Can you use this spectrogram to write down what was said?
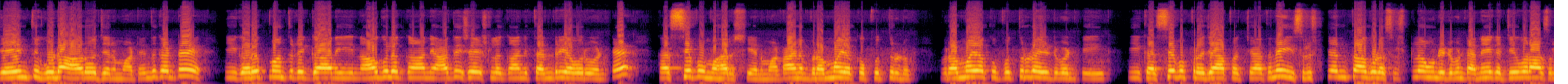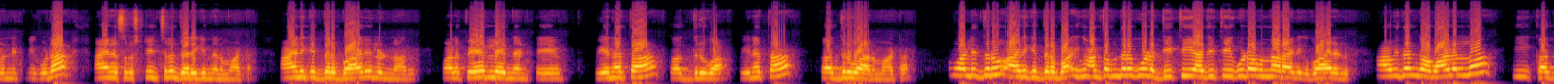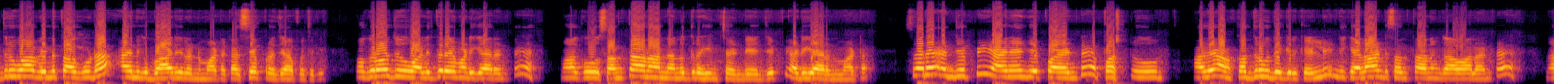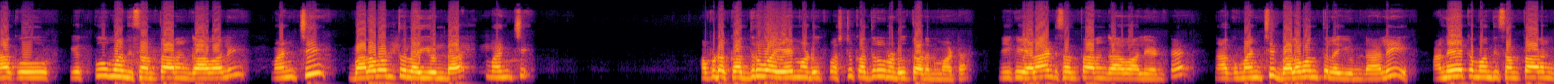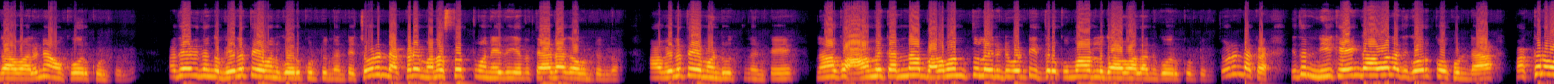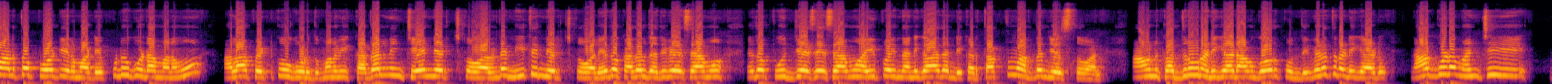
జయంతి కూడా ఆ రోజు అనమాట ఎందుకంటే ఈ గరుత్మంతుడికి కానీ ఈ నాగులకు కానీ ఆదిశేషులకు కానీ తండ్రి ఎవరు అంటే కశ్యప మహర్షి అనమాట ఆయన బ్రహ్మ యొక్క పుత్రుడు. బ్రహ్మ యొక్క పుత్రుడు అయినటువంటి ఈ కశ్యప ప్రజాపతి ఈ సృష్టి అంతా కూడా సృష్టిలో ఉండేటువంటి అనేక జీవరాశులన్నింటినీ కూడా ఆయన సృష్టించడం జరిగిందనమాట ఆయనకి ఇద్దరు భార్యలు ఉన్నారు వాళ్ళ పేర్లు ఏంటంటే వినత కద్రువ. వినత కద్రువ అనమాట వాళ్ళిద్దరూ ఆయనకి ఇద్దరు బా ఇంకా అంతముందర కూడా దితి అదితి కూడా ఉన్నారు ఆయనకి భార్యలు. ఆ విధంగా వాళ్ళల్లో ఈ కద్రువ వినత కూడా ఆయనకి భార్యలు అనమాట కశ్యప ప్రజాపతికి. ఒకరోజు వాళ్ళిద్దరు ఏమడిగారంటే మాకు సంతానాన్ని అనుగ్రహించండి అని చెప్పి అడిగారనమాట సరే అని చెప్పి ఆయన ఏం చెప్పాడంటే ఫస్ట్ అదే ఆ కద్రువు దగ్గరికి వెళ్ళి నీకు ఎలాంటి సంతానం కావాలంటే నాకు ఎక్కువ మంది సంతానం కావాలి. మంచి బలవంతులు అయ్యుండ మంచి అప్పుడు ఆ కద్రువ ఏం అడుగు ఫస్ట్ కద్రువును అడుగుతాడనమాట నీకు ఎలాంటి సంతానం కావాలి అంటే నాకు మంచి బలవంతులై ఉండాలి అనేక మంది సంతానం కావాలని ఆమె కోరుకుంటుంది. అదేవిధంగా వినత ఏమని కోరుకుంటుందంటే చూడండి అక్కడే మనస్తత్వం అనేది ఎంత తేడాగా ఉంటుందో. ఆ వినత ఏమడుగుతుందంటే నాకు ఆమె కన్నా బలవంతులైనటువంటి ఇద్దరు కుమారులు కావాలని కోరుకుంటుంది. చూడండి అక్కడ ఇది నీకేం కావాలో అది కోరుకోకుండా పక్కన వాళ్ళతో పోటీ అనమాట ఎప్పుడూ కూడా మనము అలా పెట్టుకోకూడదు. మనం ఈ కథల నుంచి ఏం నేర్చుకోవాలంటే నీతిని నేర్చుకోవాలి. ఏదో కథలు చదివేశాము ఏదో పూజ చేసేసాము అయిపోయిందని కాదండి. ఇక్కడ తత్వం అర్థం చేసుకోవాలి. ఆమెను కద్రువును అడిగాడు ఆమె కోరుకుంది. వినతను అడిగాడు నాకు కూడా మంచి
